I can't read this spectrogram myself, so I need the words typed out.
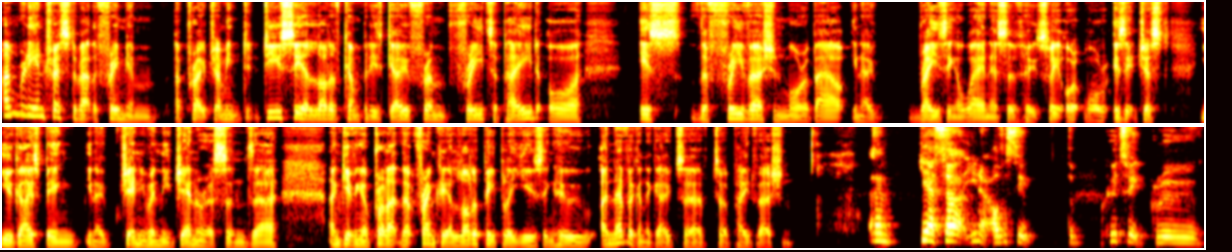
I'm really interested about the freemium approach. I mean, do, do, you see a lot of companies go from free to paid, or is the free version more about you know raising awareness of Hootsuite, or, or is it just you guys being you know genuinely generous and uh, and giving a product that frankly a lot of people are using who are never going to go to to a paid version? Um, yeah, so you know, obviously the Hootsuite grew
